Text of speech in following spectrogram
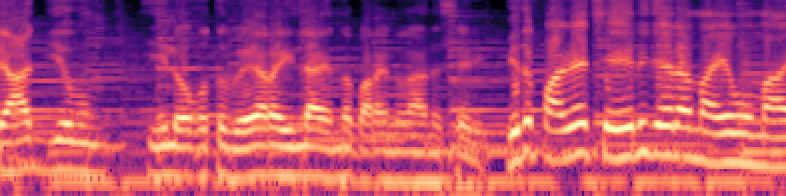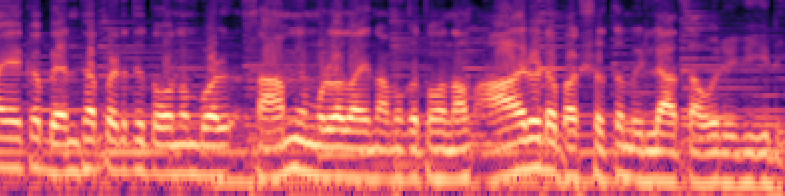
രാജ്യവും ഈ ലോകത്ത് വേറെ ഇല്ല എന്ന് പറയുന്നതാണ് ശരി. ഇത് പഴയ ചേരിചേര നയവുമായൊക്കെ ബന്ധപ്പെടുത്തി തോന്നുമ്പോൾ സാമ്യമുള്ളതായി നമുക്ക് തോന്നാം. ആരുടെ പക്ഷത്തും ഇല്ലാത്ത ഒരു രീതി.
